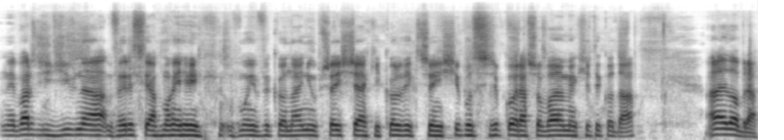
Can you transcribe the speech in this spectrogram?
najbardziej dziwna wersja mojej, w moim wykonaniu przejścia jakiejkolwiek części, bo szybko raszowałem jak się tylko da. Ale dobra.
